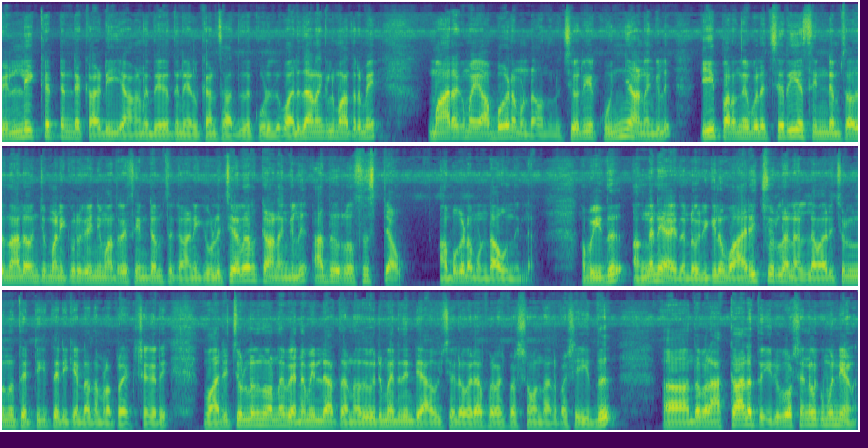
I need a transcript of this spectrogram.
വെള്ളിക്കെട്ടന്റെ കടിയാണ് ഇദ്ദേഹത്തിന് ഏൽക്കാൻ സാധ്യത കൂടുതൽ. വലുതാണെങ്കിൽ മാത്രമേ മാരകമായ അപകടം ഉണ്ടാകുന്നുള്ളൂ ചെറിയ കുഞ്ഞാണെങ്കിൽ ഈ പറഞ്ഞ പോലെ ചെറിയ സിംറ്റംസ് അത് നാലോ അഞ്ച് മണിക്കൂർ കഴിഞ്ഞ് മാത്രമേ സിംറ്റംസ് കാണിക്കുകയുള്ളൂ. ചിലർക്കാണെങ്കിൽ അത് റെസിസ്റ്റ് ആവും. അപകടം ഉണ്ടാവുന്നില്ല. അപ്പോൾ ഇത് അങ്ങനെ ആയതുകൊണ്ട് ഒരിക്കലും വാരിച്ചുരുളനല്ല. വാരിച്ചുരുളനെന്ന് തെറ്റിദ്ധരിക്കേണ്ട നമ്മുടെ പ്രേക്ഷകർ. വാരിച്ചുരുളൻ എന്ന് പറഞ്ഞാൽ വനമില്ലാത്തതാണ്. അത് ഒരു മരുന്നിന്റെ ആവശ്യമില്ല. ഓരോ പ്ര- പ്രശ്നം വന്നാലും. പക്ഷേ ഇത് എന്താ പറയുക അക്കാലത്ത് ഇരു വർഷങ്ങൾക്ക് മുന്നെയാണ്.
